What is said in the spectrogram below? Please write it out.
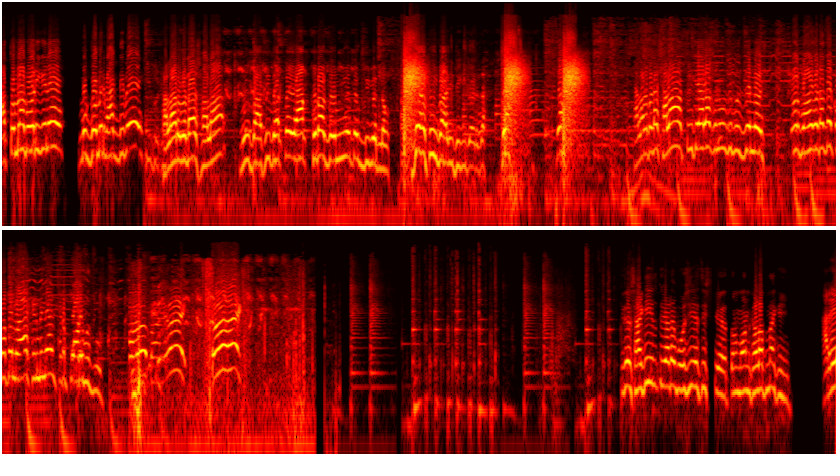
আর তোমরা মরি গেলে মোক জমির ভাগ দিবে। শালার বেটা শালা মুই বাঁচি থাকতে এক ফোড়া জমিও তোকে দিবেন না। যা তুই বাড়ি থেকে বাড়ি যা যা, যা। শালার বেটা শালা তুই তো এলা কোনো কিছু বুঝতে নই তোর বড় বেটাতে কত লয়া কিনবি না সেটা পরে বুঝব। কিরে শাকিল তুই এটা বসে আছিস কে? তোর মন খারাপ নাকি? আরে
